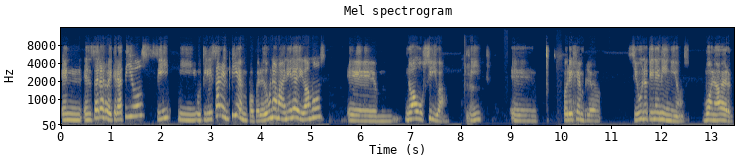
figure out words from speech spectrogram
en, seres recreativos, ¿sí? Y utilizar el tiempo, pero de una manera, digamos, eh, no abusiva, ¿sí? Eh, por ejemplo, si uno tiene niños, bueno, a ver,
